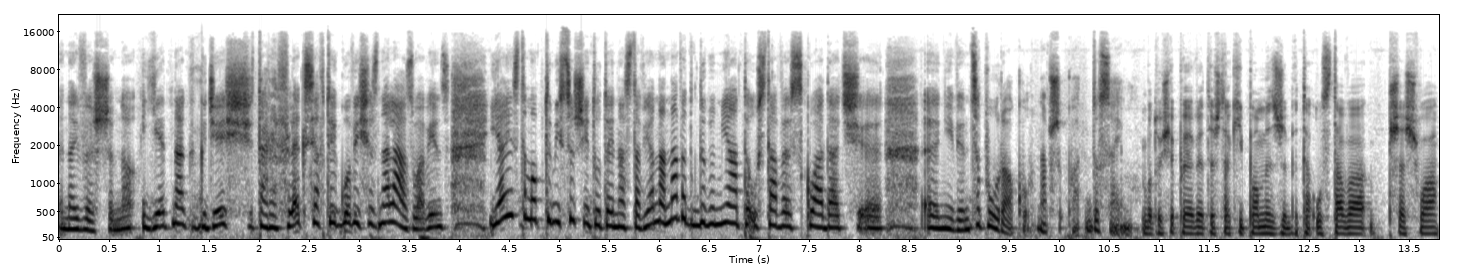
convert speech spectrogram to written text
Najwyższym. No jednak gdzieś ta refleksja w tej głowie się znalazła, więc ja jestem optymistycznie tutaj nastawiona, nawet gdybym miała tę ustawę składać, e, e, nie wiem, co pół roku na przykład do Sejmu. Bo tu się pojawia też taki pomysł, żeby ta ustawa przeszła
